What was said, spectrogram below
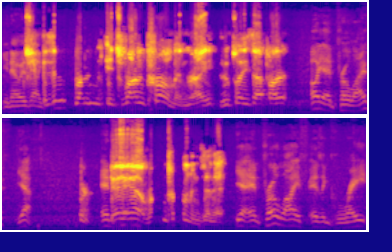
You know, he's like, Is it Ron, it's Ron Perlman, right? Who plays that part? oh yeah, pro life, yeah, Yeah, And- yeah, Ron Perlman's in it. Yeah, and Pro Life is a great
